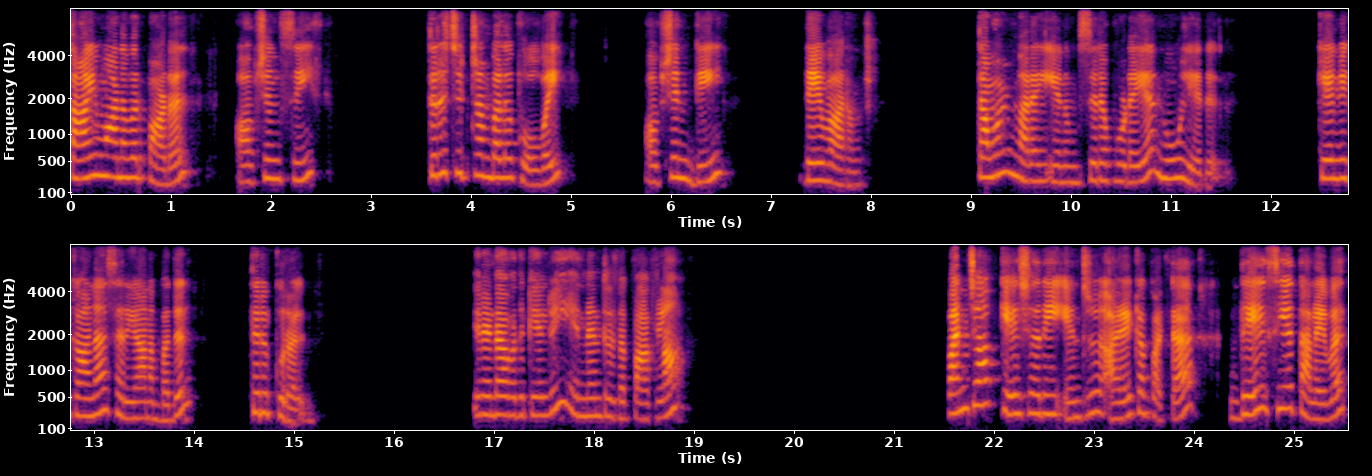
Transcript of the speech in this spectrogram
Thayumanavar பாடல் option C Thiruchitrambala Kovai option D Thevaram. Tamil மறை எனும் சிறப்புடைய நூல் எது? கேள்விக்கான சரியான பதில் திருக்குறள். இரண்டாவது கேள்வி என்னன்றத பார்க்கலாம். பஞ்சாப் கேசரி என்று அழைக்கப்பட்ட தேசிய தலைவர்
